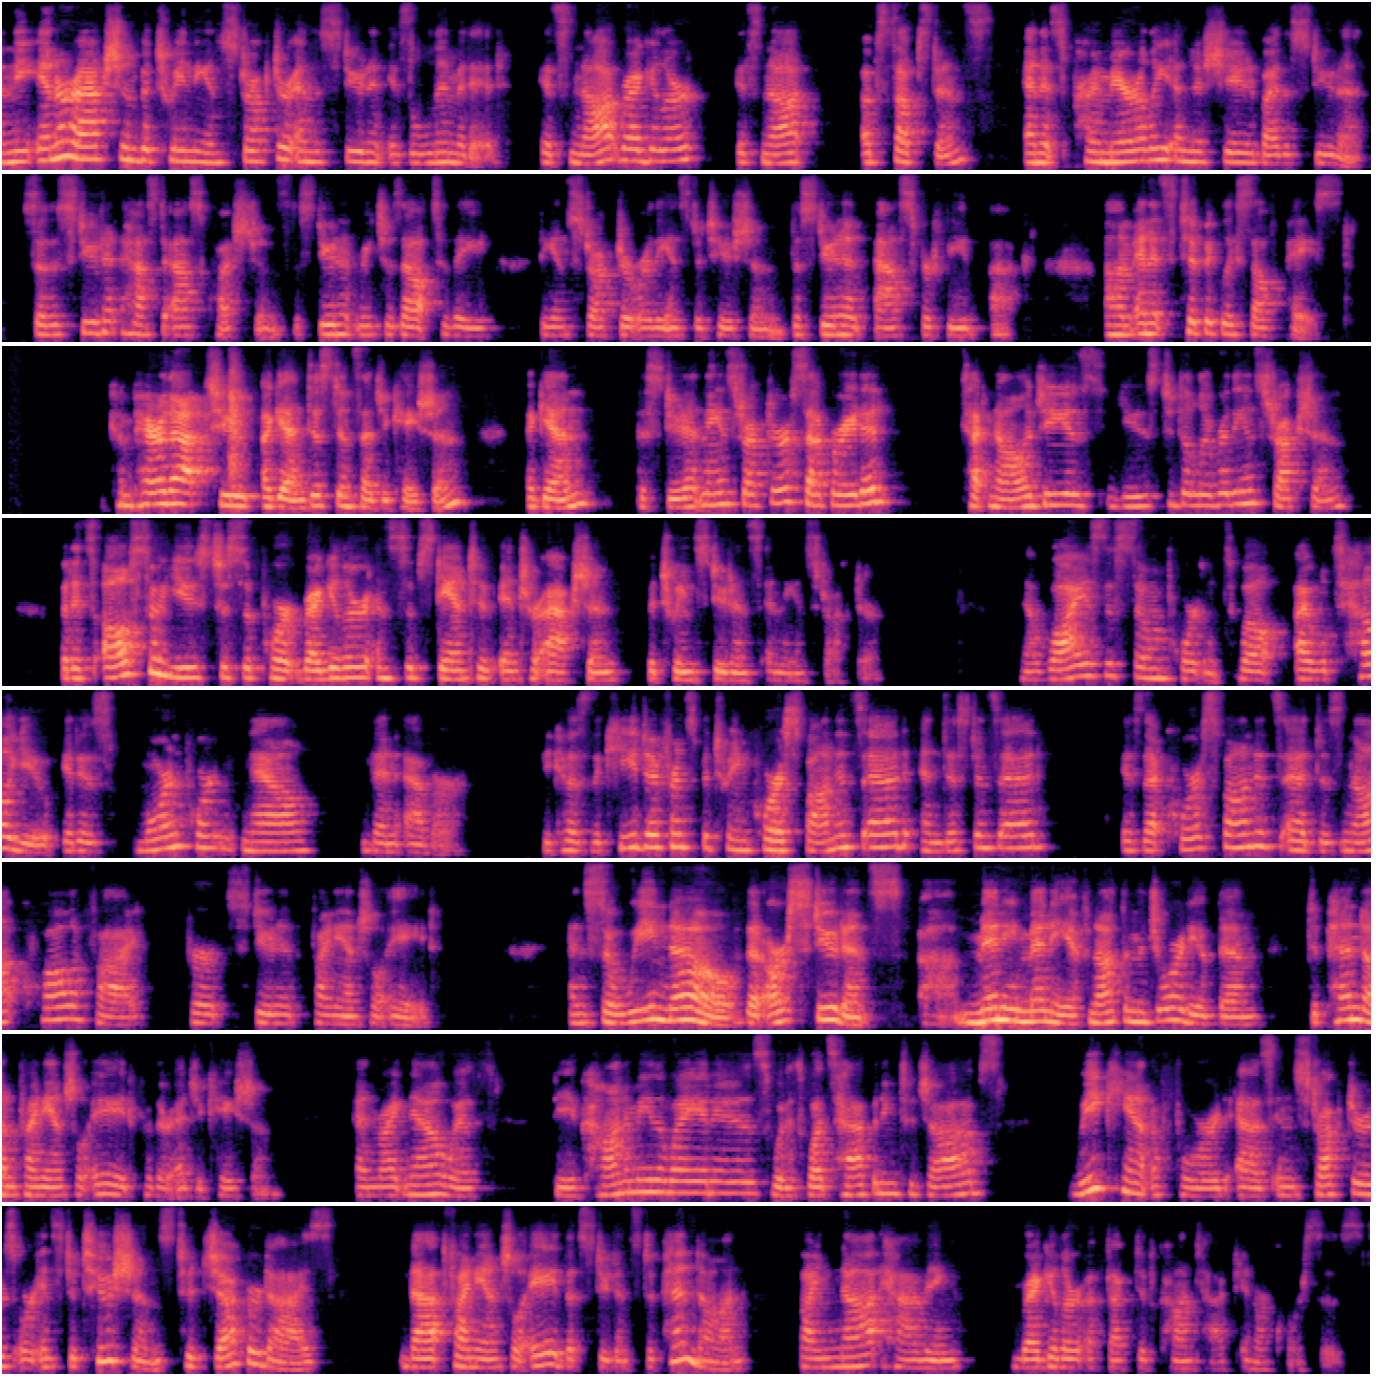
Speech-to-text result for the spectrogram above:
And the interaction between the instructor and the student is limited. It's not regular, it's not of substance, and it's primarily initiated by the student. So the student has to ask questions. The student reaches out to the, the instructor or the institution. The student asks for feedback um, and it's typically self-paced. Compare that to, again, distance education. Again, the student and the instructor are separated. Technology is used to deliver the instruction, but it's also used to support regular and substantive interaction between students and the instructor. Now, why is this so important? Well, I will tell you, it is more important now than ever because the key difference between correspondence ed and distance ed is that correspondence ed does not qualify for student financial aid. And so we know that our students, uh, many, many, if not the majority of them, depend on financial aid for their education. And right now with the economy the way it is, with what's happening to jobs, we can't afford as instructors or institutions to jeopardize that financial aid that students depend on by not having regular effective contact in our courses.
